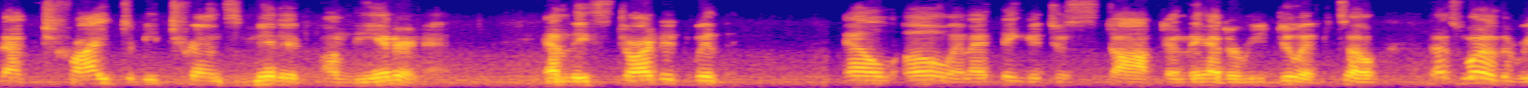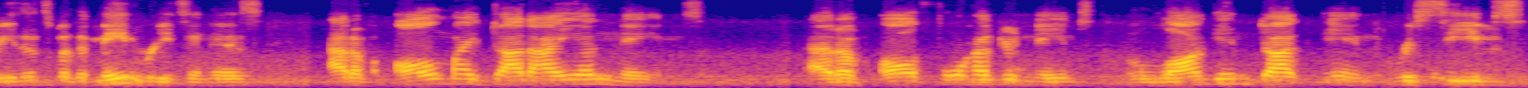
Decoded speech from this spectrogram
that tried to be transmitted on the internet. And they started with LO, and I think it just stopped and they had to redo it. So that's one of the reasons. But the main reason is out of all my .in names, out of all 400 names, login.in receives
